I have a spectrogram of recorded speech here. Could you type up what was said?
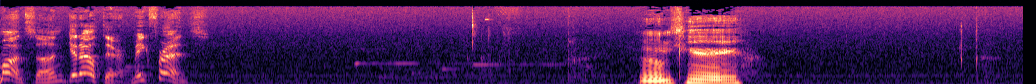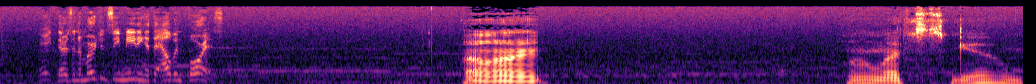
Come on, son. Get out there. Make friends. Okay. Hey, there's an emergency meeting at the Elven Forest. Alright. Well, let's go.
